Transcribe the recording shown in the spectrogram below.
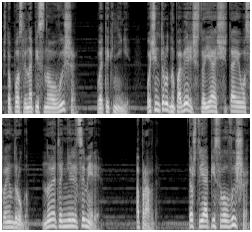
что после написанного выше, в этой книге, очень трудно поверить, что я считаю его своим другом. Но это не лицемерие, а правда. То, что я описывал выше,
